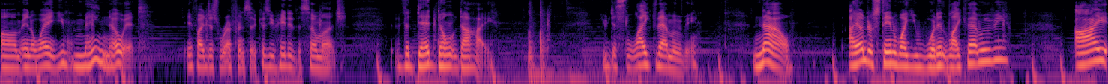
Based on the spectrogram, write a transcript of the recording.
um, in a way. You may know it if I just reference it because you hated it so much. The Dead Don't Die. You disliked that movie. Now, I understand why you wouldn't like that movie. I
